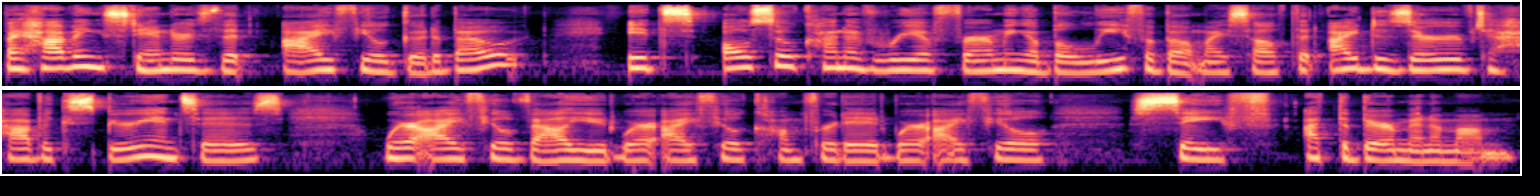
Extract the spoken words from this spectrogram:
By having standards that I feel good about, it's also kind of reaffirming a belief about myself that I deserve to have experiences where I feel valued, where I feel comforted, where I feel safe at the bare minimum.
